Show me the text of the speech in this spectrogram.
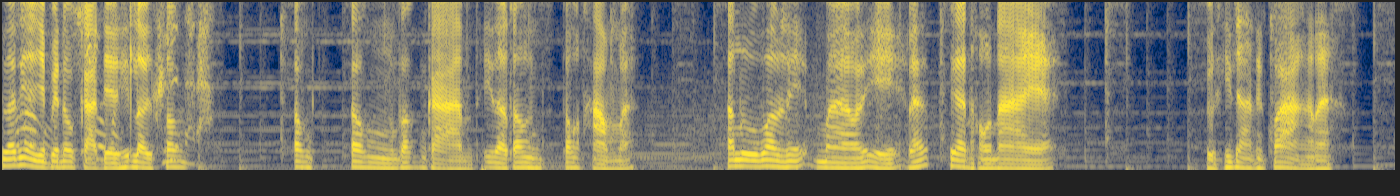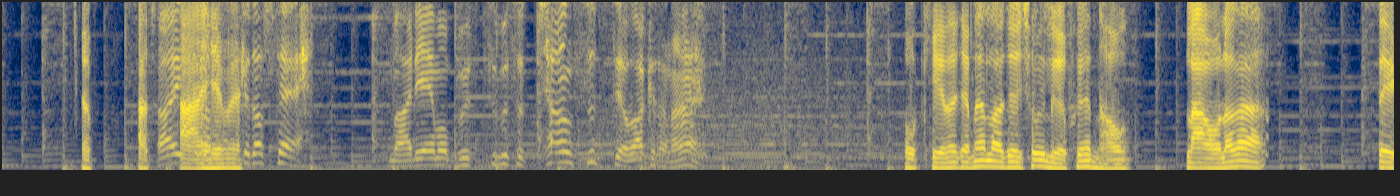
แล้วนี่อจะเป็นโอกาสเดียวที่เราต้องต้องต้องต้องการที่เราต้องต้องทำอะถ้ารู้ว่ามาเอและเพื่อนของนายอยู่ที่ด่านกว้างนะแบบปัดท้ายใช่ไหม マリエもぶっ潰すチャンスってわけだな โอเคหลังจากนั้นเราจะช่วยเหลือเพื่อนของเราแล้วก็ เตะ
